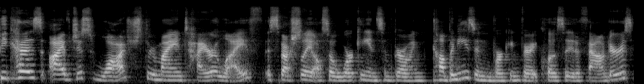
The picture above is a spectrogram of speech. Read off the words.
because I've just watched through my entire life, especially also working in some growing companies and working very closely to founders,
